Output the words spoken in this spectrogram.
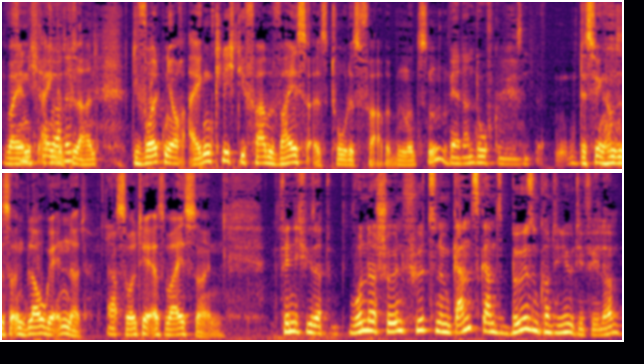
War ja nicht großartig. eingeplant. Die wollten ja auch eigentlich die Farbe Weiß als Todesfarbe benutzen. Wäre dann doof gewesen. Deswegen haben sie es in Blau geändert. Ja. Es sollte ja erst weiß sein. Finde ich, wie gesagt, wunderschön, führt zu einem ganz, ganz bösen Continuity-Fehler.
